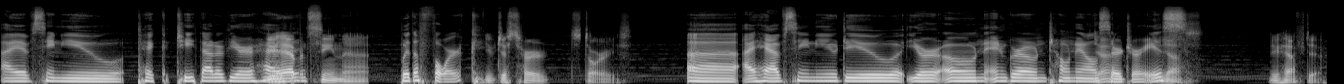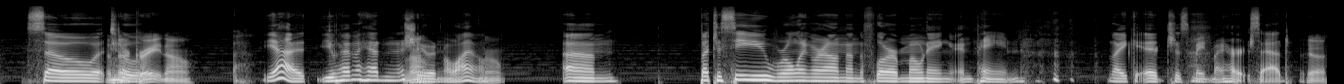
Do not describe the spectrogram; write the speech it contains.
I have seen you pick teeth out of your head You haven't seen that. with a fork. You've just heard stories. Uh, I have seen you do your own ingrown toenail Yeah. surgeries. Yes. You have to. So And they're to- great now. Yeah, you haven't had an issue No. in a while. No. Um, but to see you rolling around on the floor moaning in pain, like it just made my heart sad. Yeah.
